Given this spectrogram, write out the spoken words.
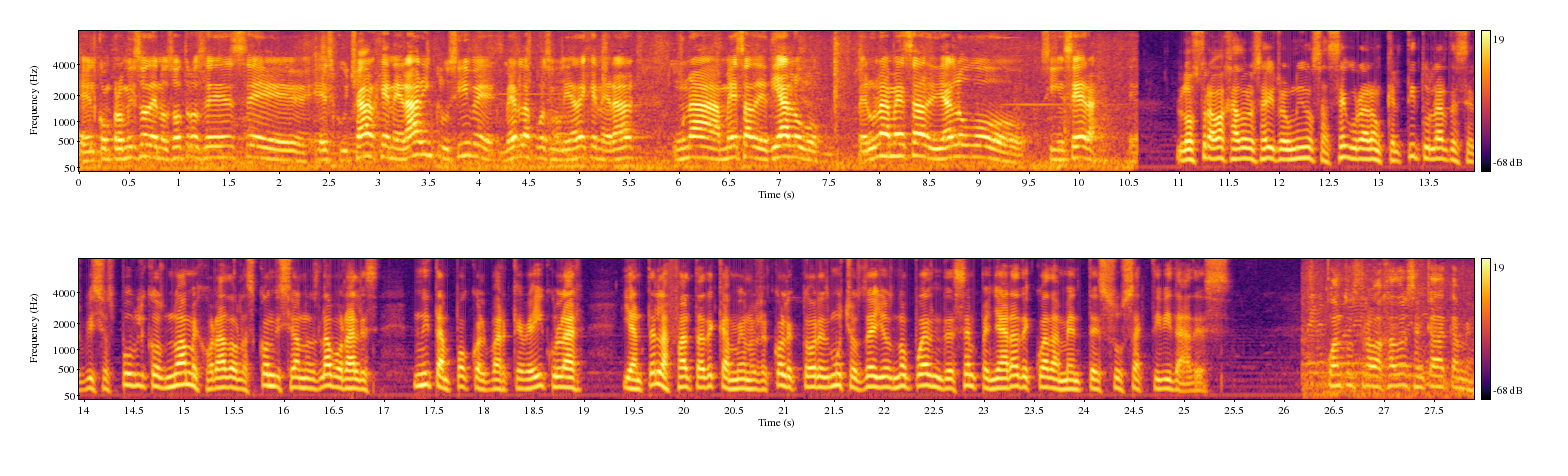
El compromiso de nosotros es eh, escuchar, generar, inclusive ver la posibilidad de generar una mesa de diálogo pero una mesa de diálogo sincera. Los trabajadores ahí reunidos aseguraron que el titular de servicios públicos no ha mejorado las condiciones laborales ni tampoco el parque vehicular y ante la falta de camiones recolectores muchos de ellos no pueden desempeñar adecuadamente sus actividades. ¿Cuántos trabajadores en cada camión?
